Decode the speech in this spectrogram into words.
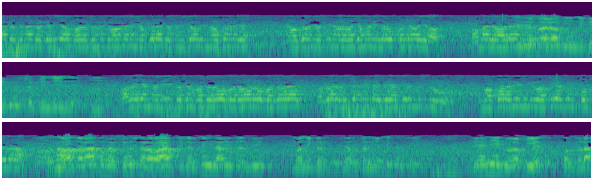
حدثنا زكريا قال سمعت عامر يقول حدثني جابر بن عبدان نو كان يسن على جمال لو قضايا. فمر عليه یہ خیرات من ذکر بھی سب انجیز ہے على النبي صلى الله عليه وسلم فدعا فدعا فدعا فدعا بسم الله يسير مثله. ثم قال بين بوقية قلت له. ما طلاق میں کیوں سے روایت ذکر کئی لاغی تدبیر ما ذکر کو دیکھو ترجمہ ذکر کئی بینی بوقیت قلت له.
